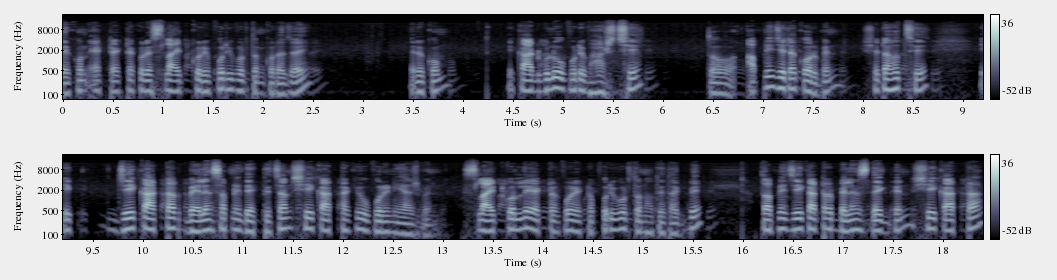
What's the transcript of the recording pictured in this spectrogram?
দেখুন, একটা একটা করে স্লাইড করে পরিবর্তন করা যায়। এরকম, এই কার্ডগুলো উপরে ভাসছে। তো আপনি যেটা করবেন, সেটা হচ্ছে যে কার্ডটার ব্যালেন্স আপনি দেখতে চান, সেই কার্ডটাকে উপরে নিয়ে আসবেন। স্লাইড করলে একটার পর একটা পরিবর্তন হতে থাকবে। তো আপনি যে কার্ডটার ব্যালেন্স দেখবেন, সেই কার্ডটা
